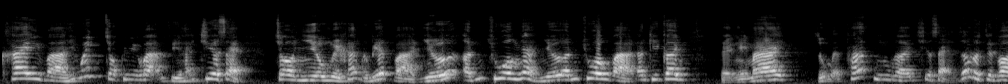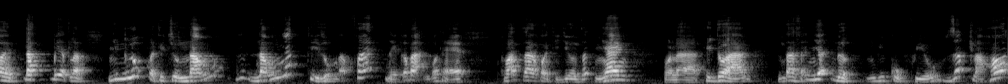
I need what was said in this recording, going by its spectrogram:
hay và hữu ích cho quý vị các bạn thì hãy chia sẻ cho nhiều người khác được biết và nhớ ấn chuông nhá nhớ ấn chuông và đăng ký kênh để ngày mai Dũng lại phát những cái chia sẻ rất là tuyệt vời, đặc biệt là những lúc mà thị trường nóng nóng nhất thì Dũng đã phát để các bạn có thể thoát ra khỏi thị trường rất nhanh. Hoặc là thỉnh thoảng chúng ta sẽ nhận được những cái cổ phiếu rất là hot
